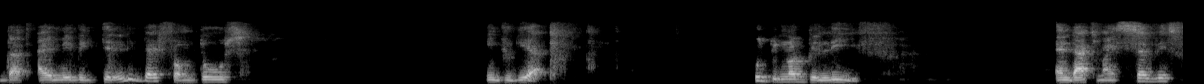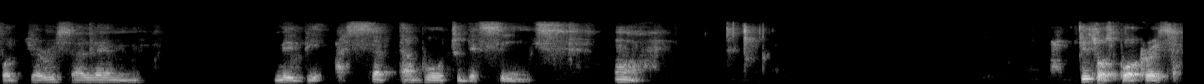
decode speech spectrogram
That I may be delivered from those in Judea who do not believe, and that my service for Jerusalem may be acceptable to the saints. Mm. This was Paul Chris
